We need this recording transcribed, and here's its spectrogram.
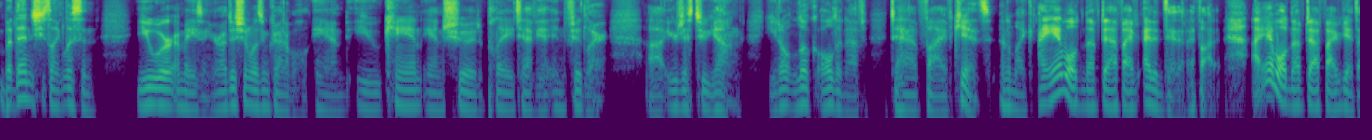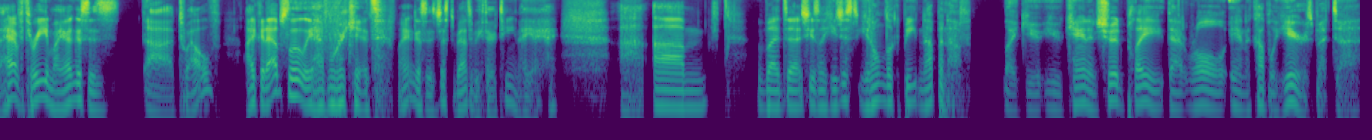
but then she's like, listen, you were amazing. Your audition was incredible, and you can and should play Tevye in Fiddler. Uh, you're just too young. You don't look old enough to have five kids. And I'm like, I am old enough to have five. I didn't say that. I thought it. I am old enough to have five kids. I have three. My youngest is uh, 12. I could absolutely have more kids. My youngest is just about to be 13. Ay, ay, ay. Uh, um, but uh, she's like, you just, you don't look beaten up enough. Like you, you can and should play that role in a couple years, but, uh,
